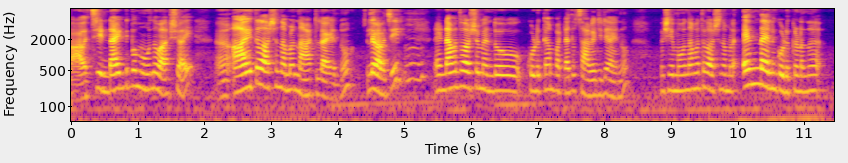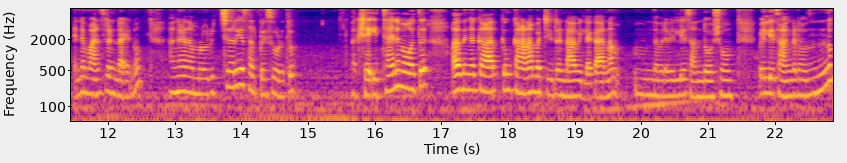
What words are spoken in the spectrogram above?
വാവച്ചി ഉണ്ടായിട്ട് ഇപ്പോൾ മൂന്ന് വർഷമായി ആദ്യത്തെ വർഷം നമ്മൾ നാട്ടിലായിരുന്നു. ഇല്ലേ വാവച്ചി രണ്ടാമത്തെ വർഷം എന്തോ കൊടുക്കാൻ പറ്റാത്ത സാഹചര്യമായിരുന്നു. പക്ഷേ മൂന്നാമത്തെ വർഷം നമ്മൾ എന്തായാലും കൊടുക്കണമെന്ന് എന്റെ മനസ്സിലുണ്ടായിരുന്നു. അങ്ങനെ നമ്മൾ ഒരു ചെറിയ സർപ്രൈസ് കൊടുത്തു. പക്ഷേ ഇച്ഛാന്റെ മുഖത്ത് അത് നിങ്ങൾക്ക് ആർക്കും കാണാൻ പറ്റിയിട്ടുണ്ടാവില്ല. കാരണം എന്താ പറയുക വലിയ സന്തോഷവും വലിയ സങ്കടവും ഒന്നും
